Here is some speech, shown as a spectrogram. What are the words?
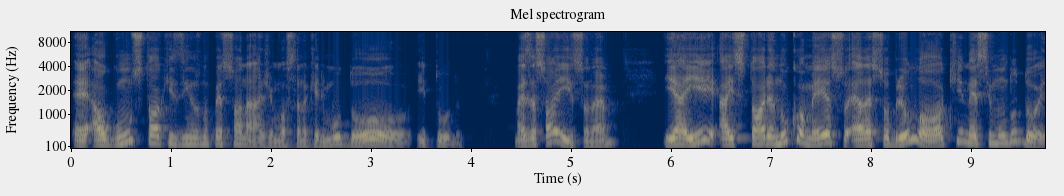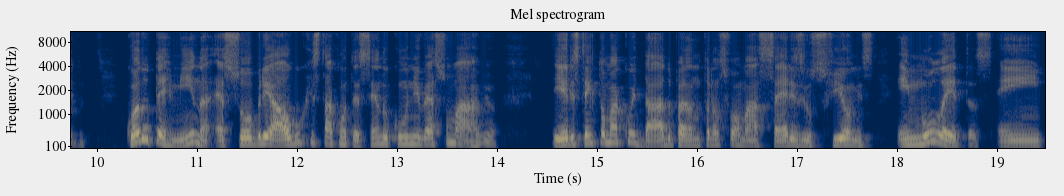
é, alguns toquezinhos no personagem, mostrando que ele mudou e tudo. Mas é só isso, né? E aí, a história no começo, ela é sobre o Loki nesse mundo doido. Quando termina, é sobre algo que está acontecendo com o universo Marvel. E eles têm que tomar cuidado para não transformar as séries e os filmes em muletas, em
